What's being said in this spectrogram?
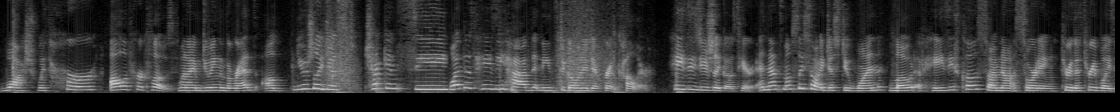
wash with her, all of her clothes. When I'm doing the reds, I'll usually just check and see what does Hazy have that needs to go in a different color. Hazy's usually goes here. And that's mostly so I just do one load of Hazy's clothes so I'm not sorting through the three boys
